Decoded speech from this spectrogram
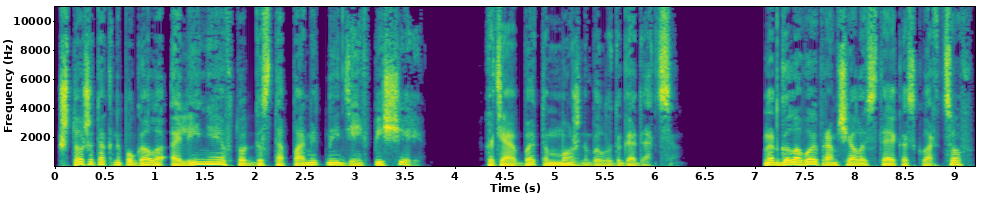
что же так напугало Алиния в тот достопамятный день в пещере. Хотя об этом можно было догадаться. Над головой промчалась стайка скворцов,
